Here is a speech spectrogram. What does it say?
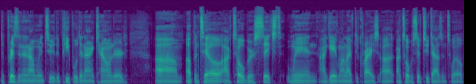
the prison that I went to, the people that I encountered, um, up until October sixth, when I gave my life to Christ, uh, October sixth, two thousand twelve.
